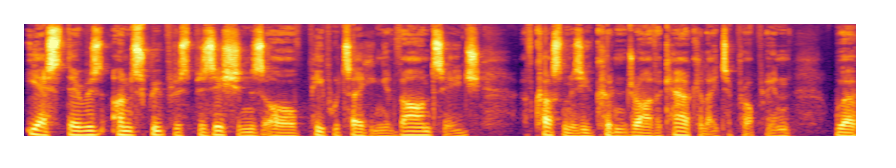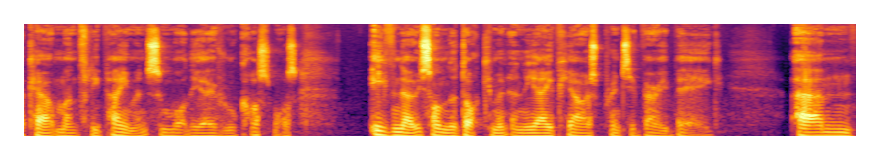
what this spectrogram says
yes, there was unscrupulous positions of people taking advantage of customers who couldn't drive a calculator properly and work out monthly payments and what the overall cost was, even though it's on the document and the APR is printed very big. Um,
